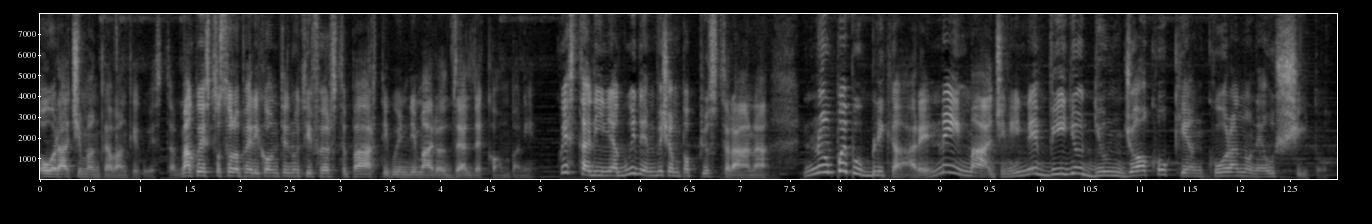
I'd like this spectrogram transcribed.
Ora ci mancava anche questa, ma questo solo per i contenuti first party, quindi Mario, Zelda e company. Questa linea guida invece è un po' più strana. Non puoi pubblicare né immagini né video di un gioco che ancora non è uscito.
